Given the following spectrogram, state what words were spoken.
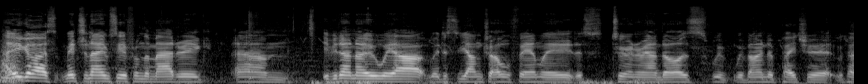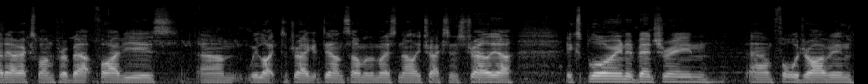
Hey guys, Mitch and Ames here from the Mad Rig. Um, if you don't know who we are, we're just a young travel family that's touring around Oz. We've, we've owned a Patriot, we've had our X1 for about five years. Um, we like to drag it down some of the most gnarly tracks in Australia. Exploring, adventuring, um, forward driving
